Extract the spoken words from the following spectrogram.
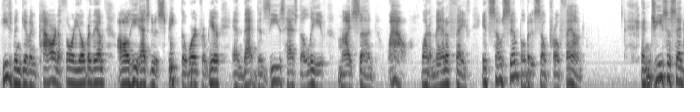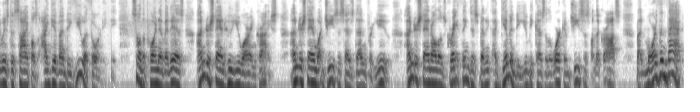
he's been given power and authority over them. All he has to do is speak the word from here, and that disease has to leave my son. Wow, what a man of faith. It's so simple, but it's so profound. And Jesus said to his disciples, I give unto you authority. So the point of it is understand who you are in Christ. Understand what Jesus has done for you. Understand all those great things that's been uh, given to you because of the work of Jesus on the cross. But more than that,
